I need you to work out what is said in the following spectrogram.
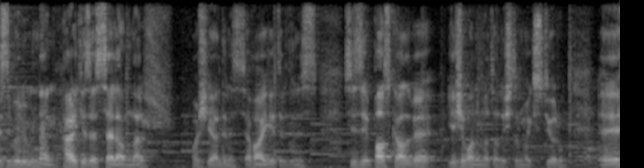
Hikayesi bölümünden herkese selamlar. Hoş geldiniz, sefa getirdiniz. Sizi Pascal ve Yeşim Hanım'la tanıştırmak istiyorum. Ee,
